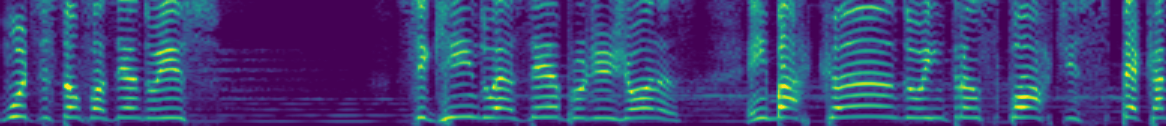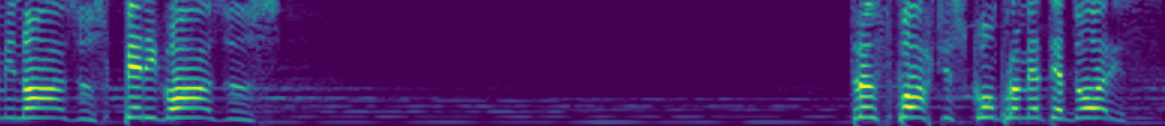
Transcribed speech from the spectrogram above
Muitos estão fazendo isso seguindo o exemplo de Jonas, embarcando em transportes pecaminosos, perigosos, transportes comprometedores.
